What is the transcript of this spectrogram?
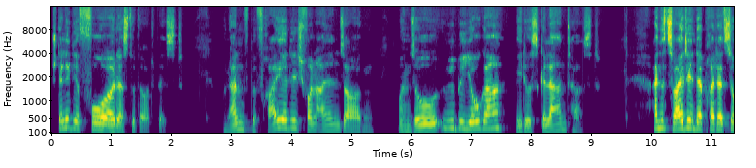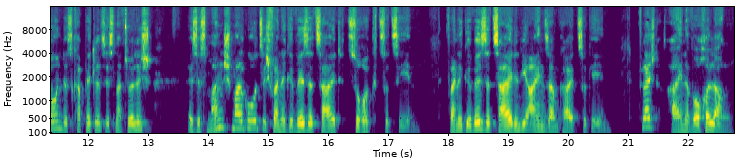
stelle dir vor, dass du dort bist. Und dann befreie dich von allen Sorgen. Und so übe Yoga, wie du es gelernt hast. Eine zweite Interpretation des Kapitels ist natürlich, es ist manchmal gut, sich für eine gewisse Zeit zurückzuziehen, für eine gewisse Zeit in die Einsamkeit zu gehen. Vielleicht eine Woche lang,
